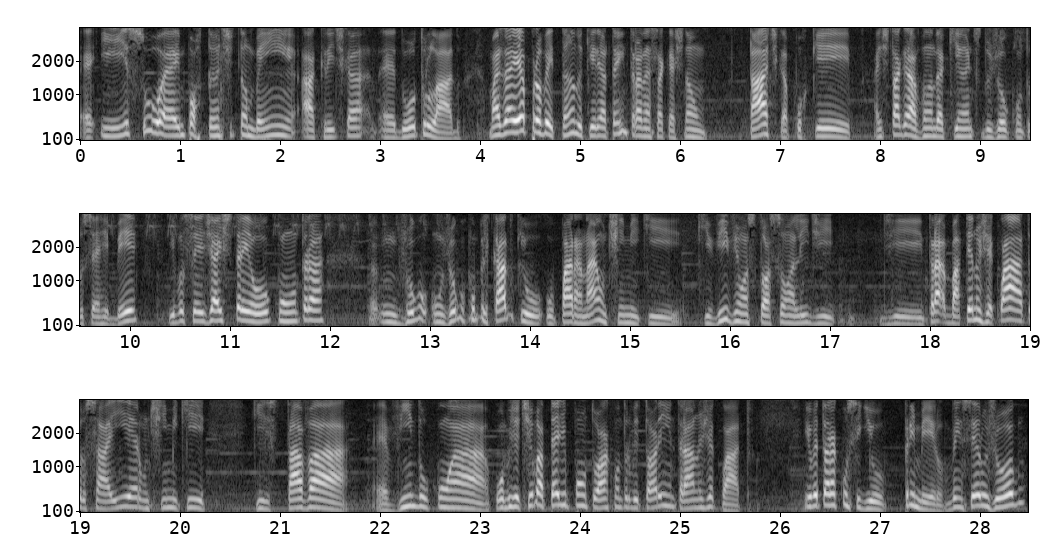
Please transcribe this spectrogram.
É, e isso é importante também a crítica é, do outro lado. Mas aí, aproveitando, queria até entrar nessa questão tática, porque a gente está gravando aqui antes do jogo contra o CRB e você já estreou contra um jogo, um jogo complicado, que o, o, Paraná é um time que, que vive uma situação ali de, de entrar, bater no G4, sair, era um time que, que estava é, vindo com, a, com o objetivo até de pontuar contra o Vitória e entrar no G4. E o Vitória conseguiu, primeiro, vencer o jogo,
